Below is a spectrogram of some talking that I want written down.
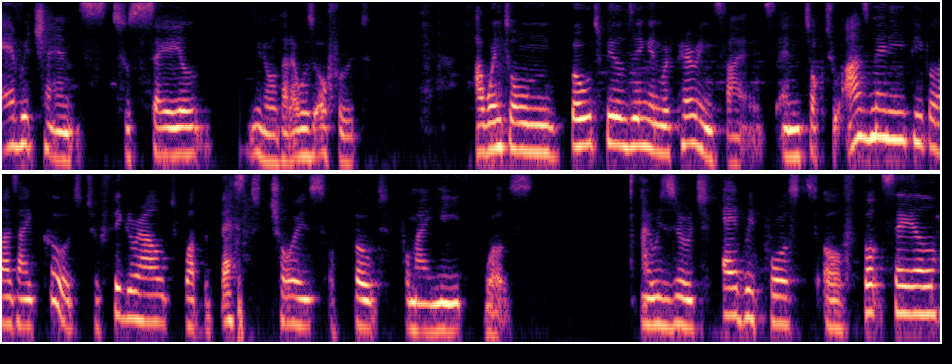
every chance to sail, you know, that I was offered. I went on boat building and repairing sites and talked to as many people as I could to figure out what the best choice of boat for my need was. I researched every post of boat sale.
